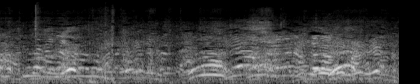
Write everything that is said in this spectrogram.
よかった。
